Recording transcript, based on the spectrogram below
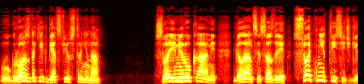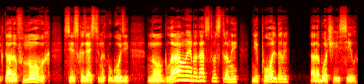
угроза таких бедствий устранена. Своими руками голландцы создали сотни тысяч гектаров новых сельскохозяйственных угодий, но главное богатство страны не польдеры, а рабочая сила.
